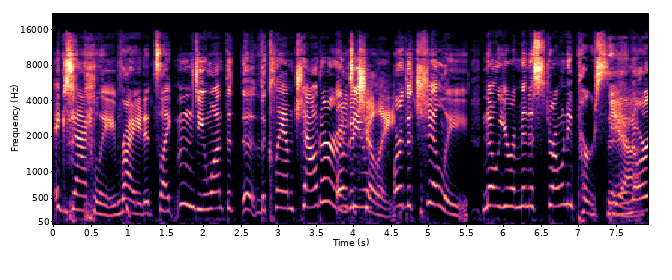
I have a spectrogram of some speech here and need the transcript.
exactly right. It's like, mm, do you want the, the the clam chowder or, Or the you- chili. or the chili? No, you're a minestrone person. Yeah. Or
